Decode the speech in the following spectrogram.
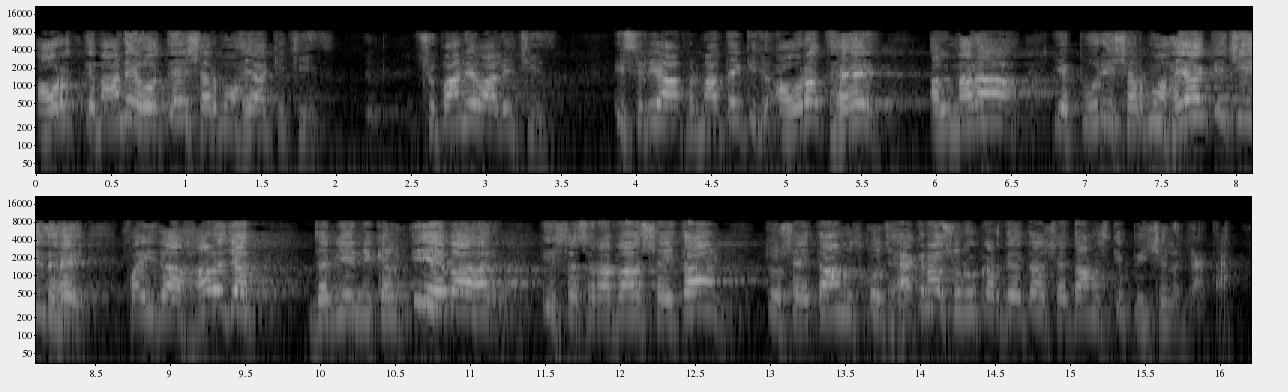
عورت کے معنی ہوتے ہیں شرم و حیا کی چیز، چھپانے والی چیز۔ اس لیے آپ فرماتے ہیں کہ جو عورت ہے، المرا، یہ پوری شرم و حیا کی چیز ہے۔ فائدہ خرجت، جب یہ نکلتی ہے باہر، اس اشرفات شیطان، تو شیطان اس کو جھانکنا شروع کر دیتا ہے، شیطان اس کے پیچھے لگ جاتا ہے۔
